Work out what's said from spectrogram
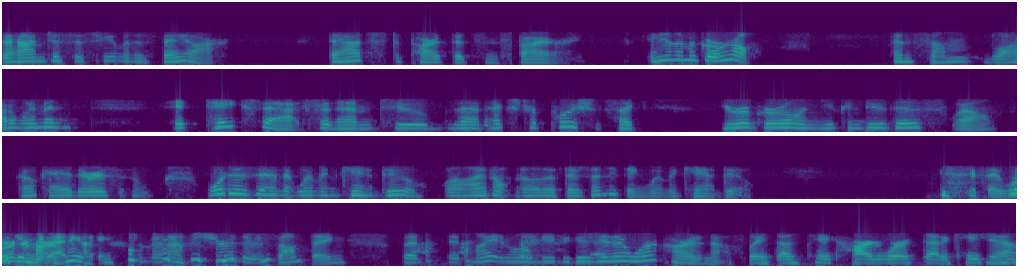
that I'm just as human as they are. That's the part that's inspiring. And I'm a girl. And some a lot of women it takes that for them to that extra push. It's like you're a girl and you can do this. Well, okay, there is what is there that women can't do? Well, I don't know that there's anything women can't do. If they work hard anything. I mean, I'm sure there's something, but it might only be because you didn't work hard enough. It does take hard work, dedication, yeah.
